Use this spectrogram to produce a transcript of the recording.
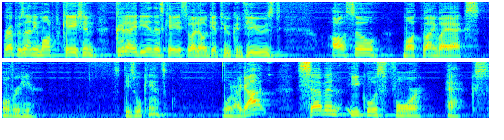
representing multiplication, good idea in this case so I don't get too confused. Also, multiplying by x over here. So these will cancel. What I got? 7 equals 4x.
